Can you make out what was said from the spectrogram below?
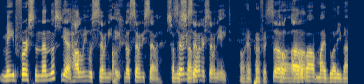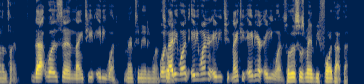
made first, and then this. Yeah, Halloween was 78. Okay. No, 77. 77? 77 or 78. Okay, perfect. So, uh, what um, about My Bloody Valentine, That was in 1981. 1981? Well, so, 91, 81 or 82? 1980 or 81. so this was made before that, then.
